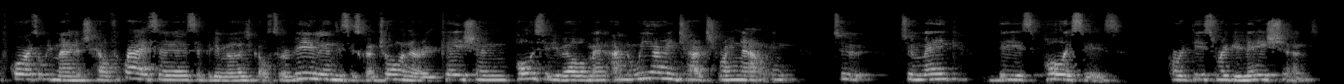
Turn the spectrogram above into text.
of course, we manage health crisis, epidemiological surveillance, disease control and eradication, policy development, and we are in charge right now in, to, to make these policies or these regulations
